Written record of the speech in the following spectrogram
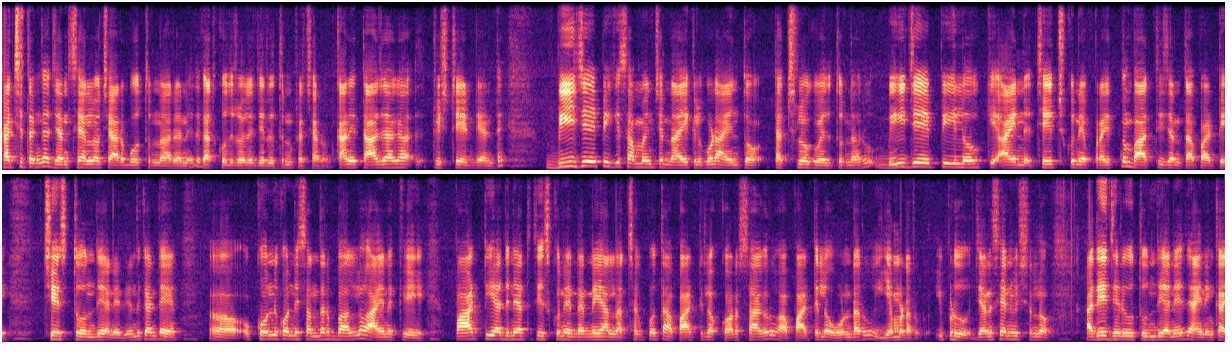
ఖచ్చితంగా జనసేనలో చేరబోతున్నారు అనేది గత కొద్ది రోజులు జరుగుతున్న ప్రచారం. కానీ తాజాగా ట్విస్ట్ ఏంటి అంటే బీజేపీకి సంబంధించిన నాయకులు కూడా ఆయనతో టచ్లోకి వెళ్తున్నారు. బీజేపీలోకి ఆయన చేర్చుకునే ప్రయత్నం భారతీయ జనతా పార్టీ చేస్తోంది అనేది. ఎందుకంటే కొన్ని కొన్ని సందర్భాల్లో ఆయనకి పార్టీ అధినేత తీసుకునే నిర్ణయాలు నచ్చకపోతే ఆ పార్టీలో కొనసాగరు ఆ పార్టీలో ఉండరు ఎమ్మడరు. ఇప్పుడు జనసేన విషయంలో అదే జరుగుతుంది అనేది ఆయన ఇంకా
